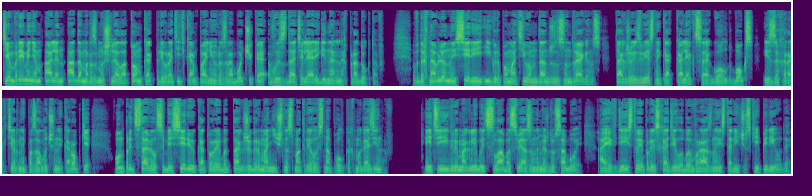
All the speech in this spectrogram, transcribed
Тем временем Ален Адам размышлял о том, как превратить компанию-разработчика в издателя оригинальных продуктов. Вдохновленный серией игр по мотивам Dungeons and Dragons, также известной как коллекция Gold Box из-за характерной позолоченной коробки, он представил себе серию, которая бы также гармонично смотрелась на полках магазинов. Эти игры могли быть слабо связаны между собой, а их действие происходило бы в разные исторические периоды,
